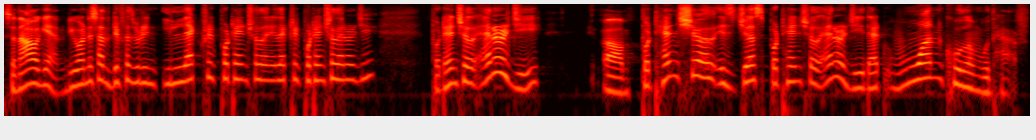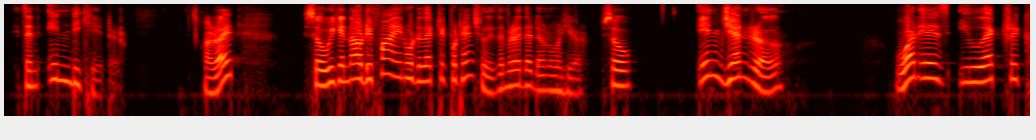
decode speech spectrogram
So now again, do you understand the difference between electric potential and electric potential energy? Potential energy, um, potential is just potential energy that one coulomb would have. It's an indicator all right? So we can now define what electric potential is. Let me write that down over here. So in general, what is electric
